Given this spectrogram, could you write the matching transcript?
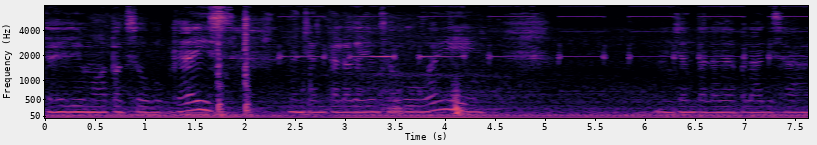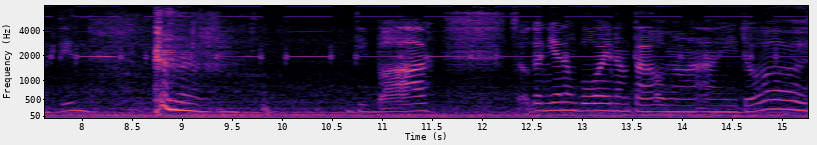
Dahil yung mga pagsubok guys nandyan talaga yun sa buhay nandyan talaga palagi sa atin. Diba? So ganyan ang buhay ng tao mga idol.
